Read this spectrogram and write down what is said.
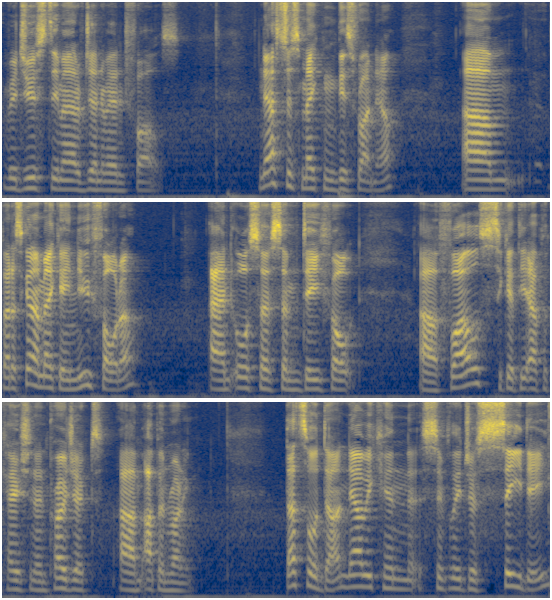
reduce the amount of generated files. Now it's just making this right now, um, but it's going to make a new folder and also some default uh, files to get the application and project um, up and running. That's all done. Now we can simply just cd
